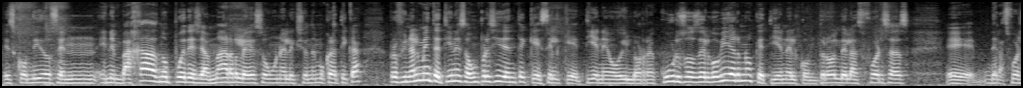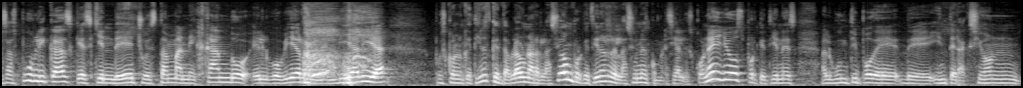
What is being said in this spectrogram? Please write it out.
escondidos en, embajadas, no puedes llamarle eso una elección democrática, pero finalmente tienes a un presidente que es el que tiene hoy los recursos del gobierno, que tiene el control de las fuerzas, eh, de las fuerzas públicas, que es quien de hecho está manejando el gobierno en el día a día pues con el que tienes que entablar una relación, porque tienes relaciones comerciales con ellos, porque tienes algún tipo de interacción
